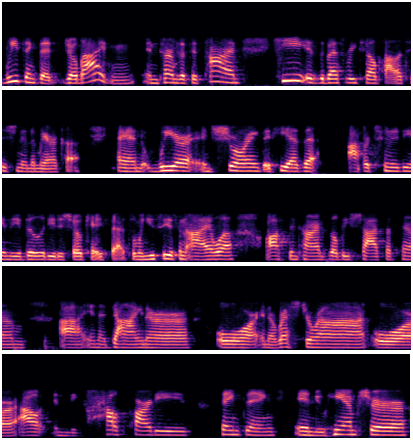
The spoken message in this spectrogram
we think that Joe Biden, in terms of his time, he is the best retail politician in America. And we are ensuring that he has that opportunity and the ability to showcase that. So when you see us in Iowa, oftentimes there'll be shots of him uh, in a diner or in a restaurant or out in these house parties. Same thing in New Hampshire.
